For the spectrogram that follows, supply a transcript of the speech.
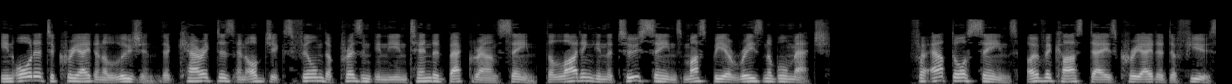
In order to create an illusion that characters and objects filmed are present in the intended background scene, the lighting in the two scenes must be a reasonable match. For outdoor scenes, overcast days create a diffuse,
